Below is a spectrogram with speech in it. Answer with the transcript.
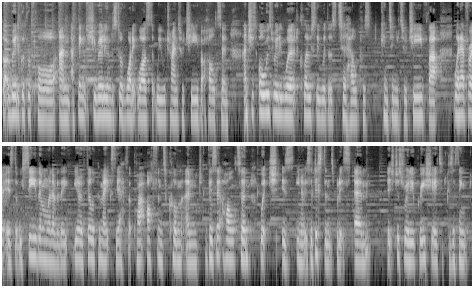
got a really good rapport. And I think she really understood what it was that we were trying to achieve at Halton. And she's always really worked closely with us to help us continue to achieve that. Whenever it is that we see them, whenever they, you know, Philippa makes the effort quite often to come and visit Halton, which is, you know, it's a distance, but it's um, it's just really appreciated because I think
